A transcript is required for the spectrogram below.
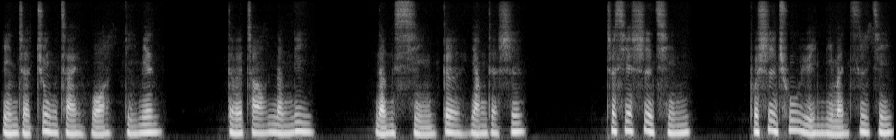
因着住在我里面，得着能力，能行各样的事。这些事情不是出于你们自己，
